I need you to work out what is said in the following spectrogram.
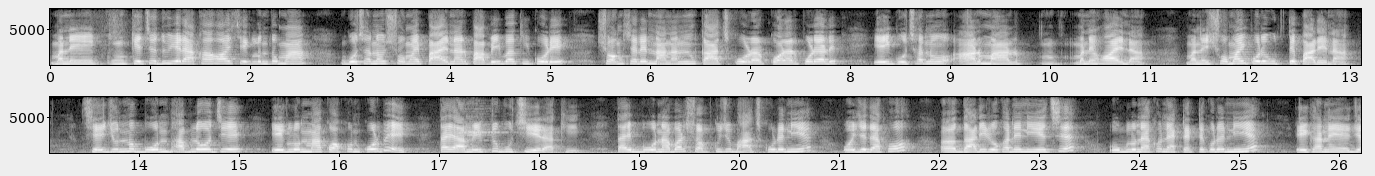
মানে কেচে ধুয়ে রাখা হয়, সেগুলো তো মা গোছানোর সময় পায় না, আর পাবেই বা কী করে? সংসারের নানান কাজ করার করার পরে আর এই গোছানো আর মার মানে হয় না মানে সময় করে উঠতে পারে না। সেই জন্য বোন ভাবলো যে, এগুলো মা কখন করবে? তাই আমি একটু গুছিয়ে রাখি। তাই বোন আবার সব কিছু ভাঁজ করে নিয়ে, ওই যে দেখো গাড়ির ওখানে নিয়েছে, ওগুলো এখন একটা একটা করে নিয়ে, এখানে যে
